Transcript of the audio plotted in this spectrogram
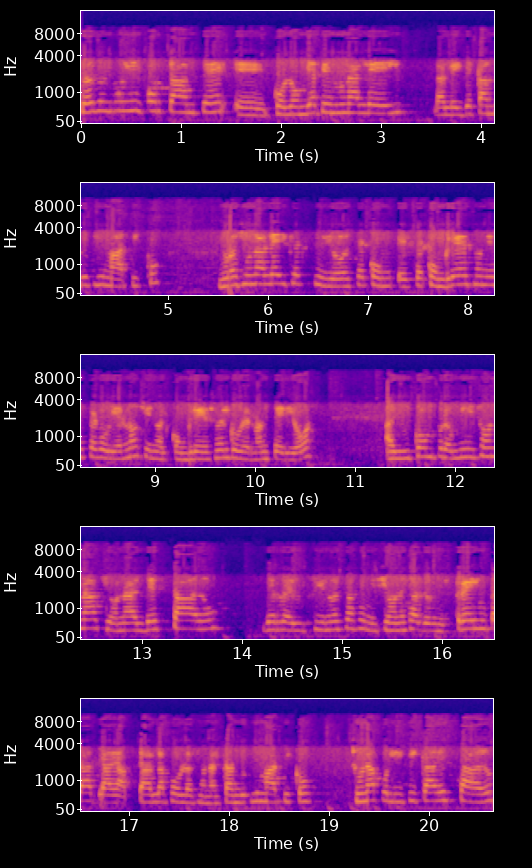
Entonces es muy importante, eh, Colombia tiene una ley, la ley de cambio climático, no es una ley que expidió este, con, este Congreso ni este gobierno, sino el Congreso del gobierno anterior. Hay un compromiso nacional de Estado de reducir nuestras emisiones al 2030, de adaptar la población al cambio climático. Es una política de Estado,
